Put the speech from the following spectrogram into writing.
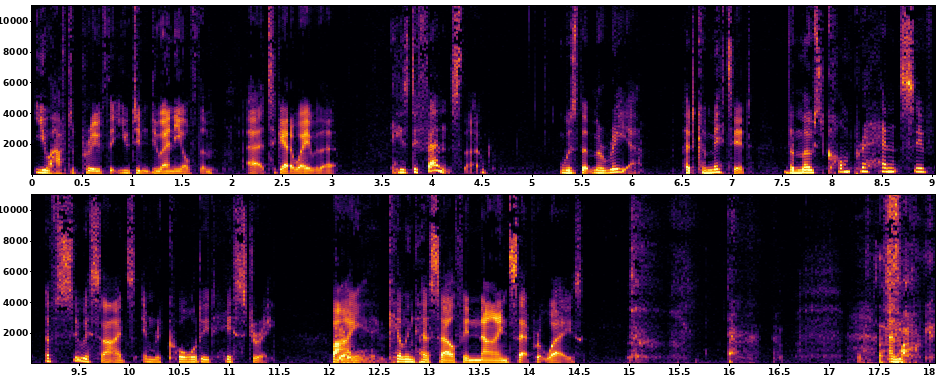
you have to prove that you didn't do any of them uh, to get away with it. His defence, though, was that Maria had committed the most comprehensive of suicides in recorded history by killing herself in nine separate ways, the and- fuck.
